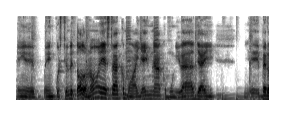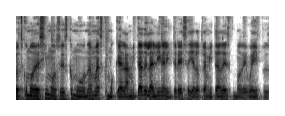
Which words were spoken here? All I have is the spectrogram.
eh, en cuestión de todo, ¿no? Está como ahí hay una comunidad, ya hay eh, pero es como decimos, es como nada más como que a la mitad de la liga le interesa y a la otra mitad es como de, güey, pues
